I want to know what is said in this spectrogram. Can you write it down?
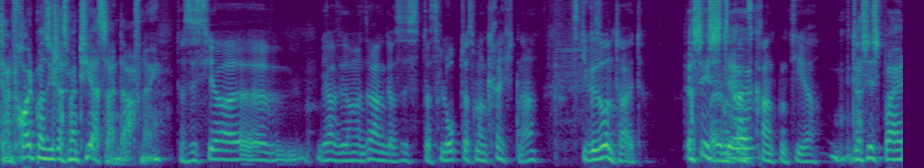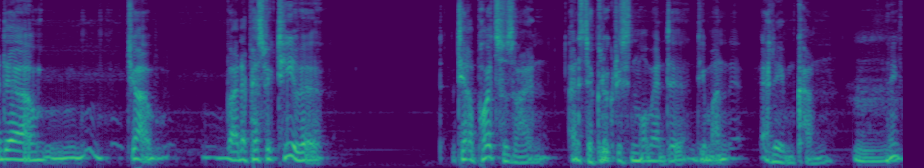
dann freut man sich, dass man Tierarzt sein darf. Ne? Das ist ja, äh, ja, wie soll man sagen, das ist das Lob, das man kriegt. Ne? Das ist die Gesundheit. Das ist bei einem ganz kranken Tier. Das ist bei der, ja, bei der Perspektive Therapeut zu sein, eines der glücklichsten Momente, die man erleben kann. Mhm.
